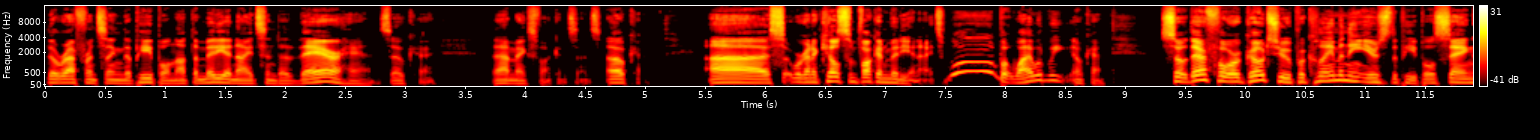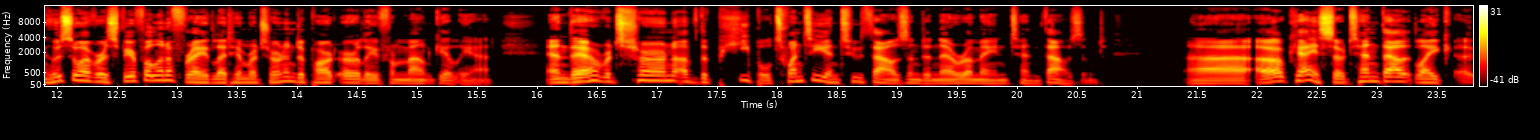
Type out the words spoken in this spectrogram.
the referencing the people, not the Midianites, into their hands. Okay, that makes fucking sense. Okay, uh, so we're gonna kill some fucking Midianites. Woo! But why would we? Okay. So therefore, go to proclaim in the ears of the people, saying, Whosoever is fearful and afraid, let him return and depart early from Mount Gilead. And there return of the people twenty and two thousand, and there remain ten thousand. Uh, okay, so ten thousand, like uh,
